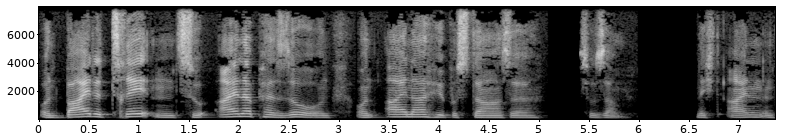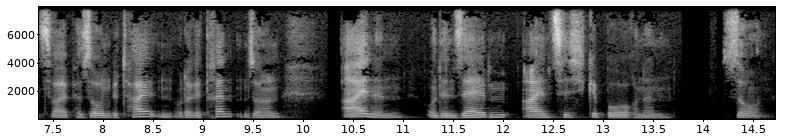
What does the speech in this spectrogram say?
und beide treten zu einer Person und einer Hypostase zusammen. Nicht einen in zwei Personen geteilten oder getrennten, sondern einen und denselben einzig geborenen Sohn.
